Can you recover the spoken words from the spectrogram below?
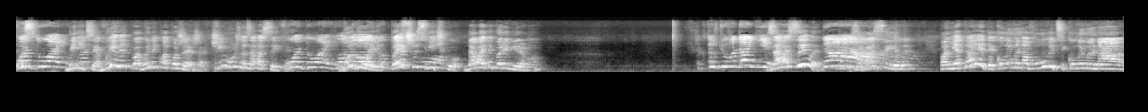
Ось дивіться, виникла, виникла пожежа. Чим можна загасити? Водою. Водою. Першу свічку. Давайте перевіримо. Так тут вода є. Загасили? Да. Загасили. Пам'ятаєте, коли ми на вулиці, коли ми на,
